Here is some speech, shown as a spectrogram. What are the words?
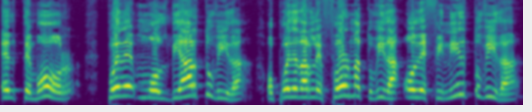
el temor puede moldear tu vida o puede darle forma a tu vida o definir tu vida,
